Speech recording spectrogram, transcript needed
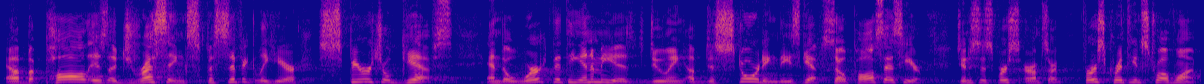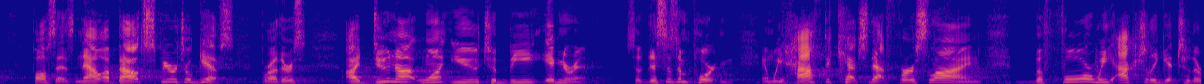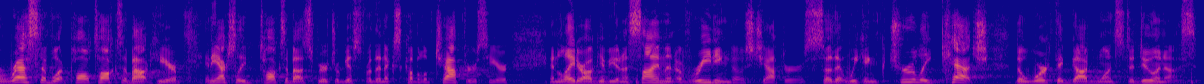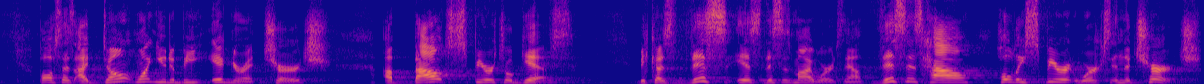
uh, but Paul is addressing specifically here spiritual gifts and the work that the enemy is doing of distorting these gifts. So Paul says here, Genesis verse, or I'm sorry, 1 Corinthians 12 1. Paul says, Now about spiritual gifts, brothers, I do not want you to be ignorant. So this is important. And we have to catch that first line before we actually get to the rest of what Paul talks about here. And he actually talks about spiritual gifts for the next couple of chapters here. And later I'll give you an assignment of reading those chapters so that we can truly catch the work that God wants to do in us. Paul says, I don't want you to be ignorant, church, about spiritual gifts. Because this is, this is my words now, this is how Holy Spirit works in the church.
